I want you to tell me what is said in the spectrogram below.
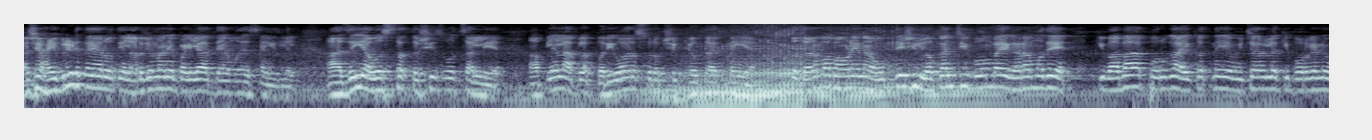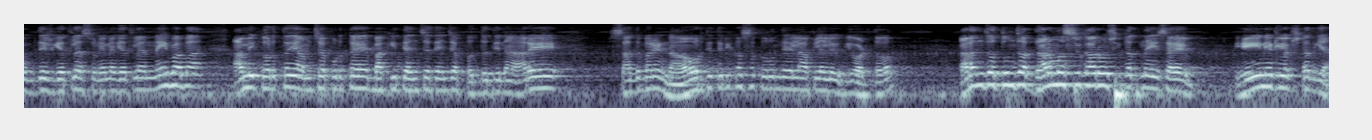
असे हायब्रिड तयार होतील. अर्जुनाने पहिल्या अध्यायामध्ये सांगितले आजही अवस्था तशीच होत चालली आहे. आपल्याला आपला परिवार सुरक्षित ठेवता येत नाही आहे तो धर्मभावनेनं उपदेशी लोकांची बोंब आहे घरामध्ये की बाबा पोरगा ऐकत नाही विचारलं की पोरगाने उपदेश घेतला सुनेनं घेतला नाही बाबा आम्ही करतोय आमच्या पुरतं आहे बाकी त्यांच्या त्यांच्या पद्धतीनं. अरे सातबारे नावावरती तरी कसं करून द्यायला आपल्याला योग्य वाटतं? कारण जो तुमचा धर्म स्वीकारू शकत नाही साहेब हेही नीट लक्षात घ्या.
